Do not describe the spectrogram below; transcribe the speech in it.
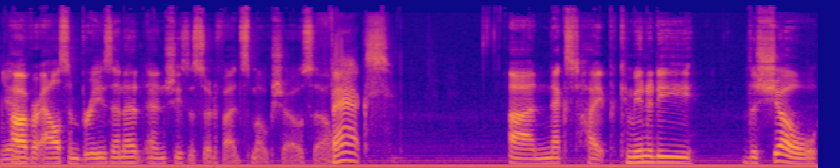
Yeah. However, Alison Brie's in it, and she's a certified smoke show. So facts. uh, next hype, Community, the show.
